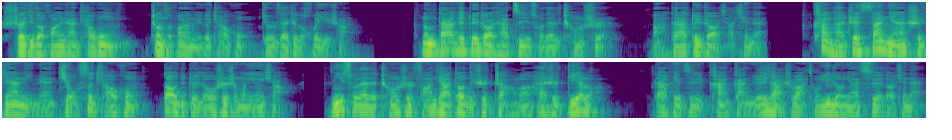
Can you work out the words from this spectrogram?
涉及到房地产调控政策方向的一个调控，就是在这个会议上。那么大家可以对照一下自己所在的城市啊，大家对照一下，现在看看这三年时间里面九次调控到底对楼市什么影响？你所在的城市房价到底是涨了还是跌了？大家可以自己看，感觉一下，是吧？从一六年四月到现在，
